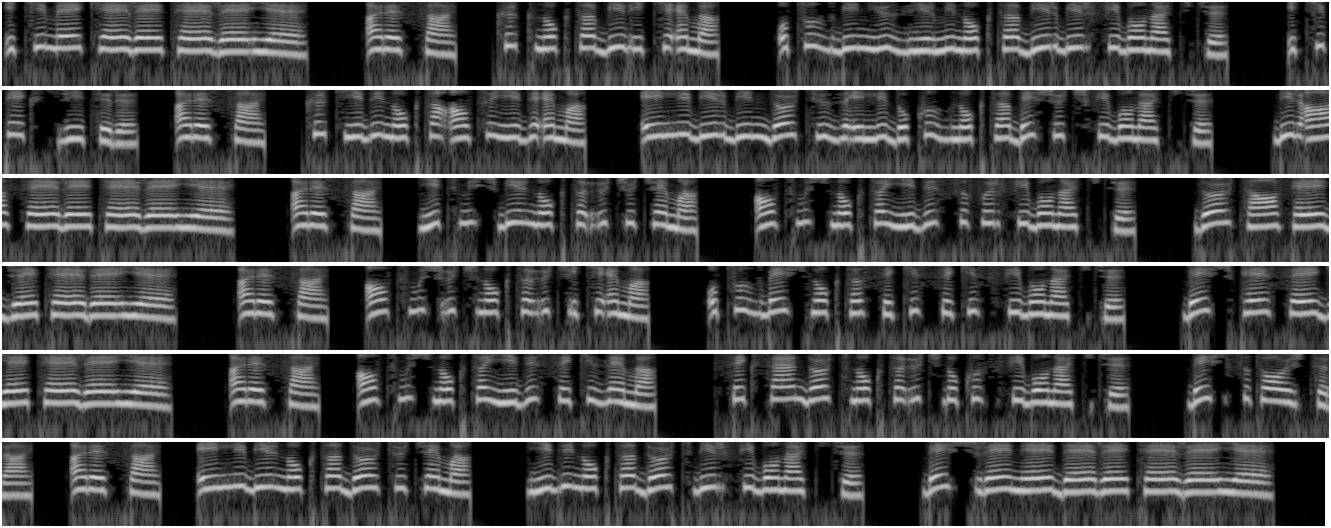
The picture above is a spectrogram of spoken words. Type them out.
2 MKRTRY, RSI, 40.12 EMA, 30.120.11 Fibonacci, 2 PEX-G-Tiri, RSI 47.67 EMA 51459.53 Fibonacci. 1 ASRTRY RSI 71.33 EMA 60.70 Fibonacci 4 AFCTRY RSI 63.32 EMA 35.88 Fibonacci. 5 PSGTRY RSI 60.78 EMA 84.39 Fibonacci. 5 Storchtray. RSI 51.43 EMA 7.41 Fibonacci 5 RNDRTRY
